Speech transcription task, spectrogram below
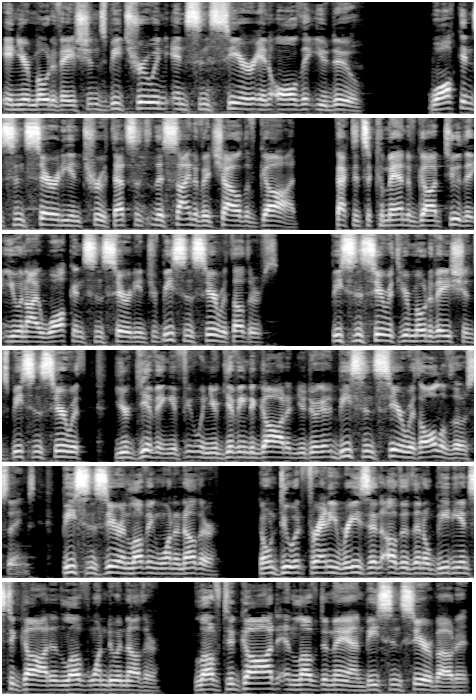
in your motivations. Be true and, and sincere in all that you do. Walk in sincerity and truth. That's the sign of a child of God. In fact, it's a command of God too that you and I walk in sincerity and to Be sincere with others. Be sincere with your motivations. Be sincere with your giving. If you, when you're giving to God and you're doing it, be sincere with all of those things. Be sincere in loving one another. Don't do it for any reason other than obedience to God and love one to another. Love to God and love to man. Be sincere about it.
